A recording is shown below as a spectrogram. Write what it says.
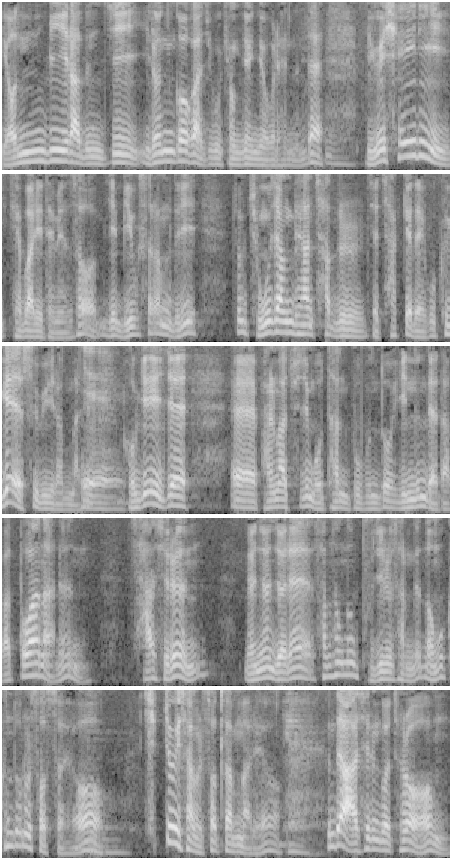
연비라든지 이런 거 가지고 경쟁력을 했는데 미국의 셰일이 개발이 되면서 이제 미국 사람들이 좀 중후장대한 차들을 이제 찾게 되고 그게 SUV란 말이에요. 예. 거기에 이제 에, 발맞추지 못한 부분도 있는 데다가 또 하나는 사실은 몇 년 전에 삼성동 부지를 사는데 너무 큰 돈을 썼어요. 10조 이상을 썼단 말이에요. 근데 아시는 것처럼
